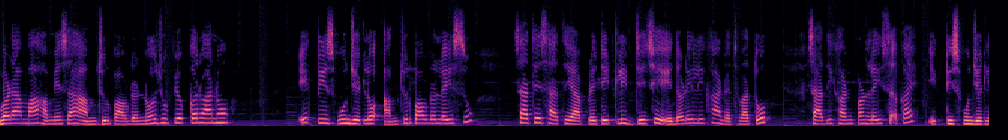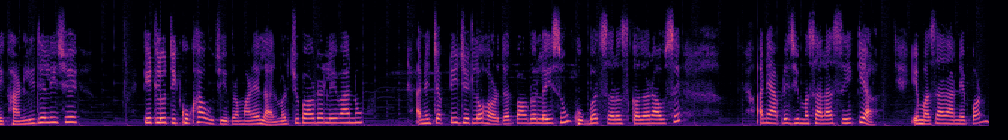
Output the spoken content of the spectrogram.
વડામાં હંમેશા આમચૂર પાવડરનો જ ઉપયોગ કરવાનો. એક ટીસ્પૂન જેટલો આમચૂર પાવડર લઈશું. સાથે સાથે આપણે તેટલી જ જે છે એ દળેલી ખાંડ અથવા તો સાદી ખાંડ પણ લઈ શકાય. એક ટીસ્પૂન જેટલી ખાંડ લીધેલી છે. કેટલું તીખું ખાવું છે એ પ્રમાણે લાલ મરચું પાવડર લેવાનું. અને ચપટી જેટલો હળદર પાવડર લઈશું. ખૂબ જ સરસ કલર આવશે. અને આપણે જે મસાલા શેક્યા એ મસાલાને પણ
